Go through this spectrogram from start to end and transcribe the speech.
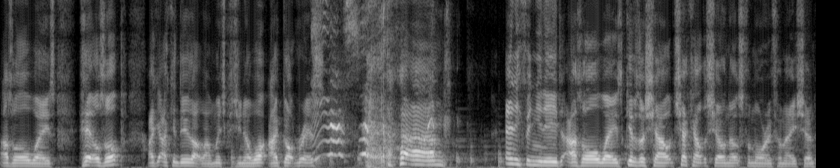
as always, hit us up. I, I can do that language because you know what? I've got Rizz. Yes! and anything you need, as always, give us a shout. Check out the show notes for more information,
